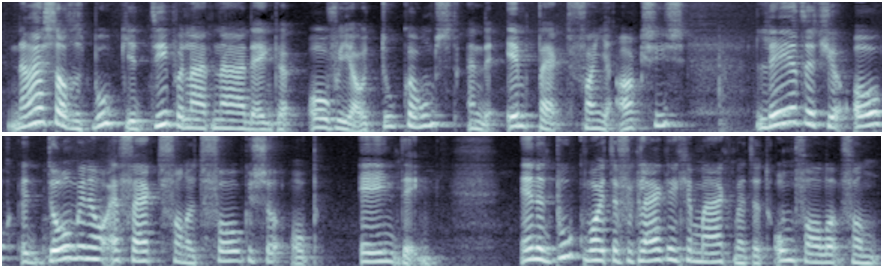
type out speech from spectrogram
Naast dat het boek je dieper laat nadenken over jouw toekomst en de impact van je acties, leert het je ook het domino-effect van het focussen op één ding. In het boek wordt de vergelijking gemaakt met het omvallen van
